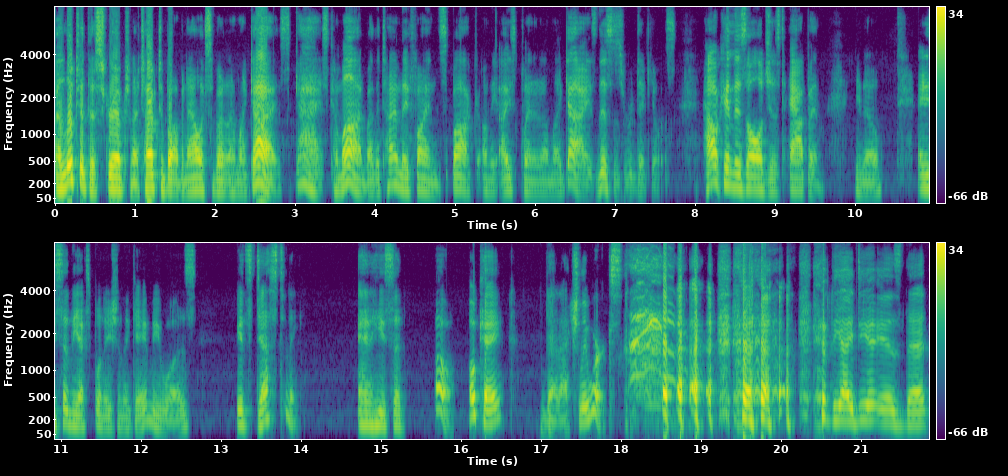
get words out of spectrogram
"I looked at the script and I talked to Bob and Alex about it. And I'm like, guys, guys, come on!" By the time they find Spock on the ice planet, I'm like, guys, this is ridiculous. How can this all just happen? You know? And he said the explanation they gave me was, "It's destiny." And he said, "Oh, okay." That actually works. the idea is that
